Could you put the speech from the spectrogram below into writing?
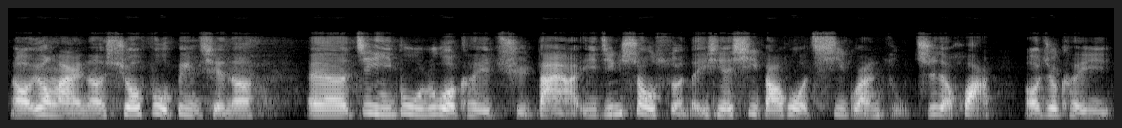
哦，用来呢修复，并且呢，呃，进一步如果可以取代啊已经受损的一些细胞或器官组织的话，哦，就可以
